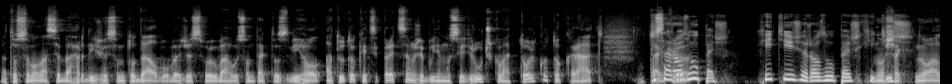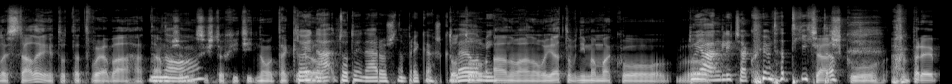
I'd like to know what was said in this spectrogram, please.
A to som bol na seba hrdý, že som to dal vôbec, že svoju váhu som takto zdvihol. A tuto, keď si predstavím, že budem musieť rúčkovať toľkoto krát... Tu tak... sa rozhúpeš. Chytíš, rozhúpeš, chytíš. No však, no ale stále je to tá tvoja váha tam, no. že musíš to chytiť. No, tak, to je na, toto je náročná prekážka. Toto, Veľmi. Áno, áno, ja to vnímam ako... Tu ja angličakujem na týchto. Ťažkú pre,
